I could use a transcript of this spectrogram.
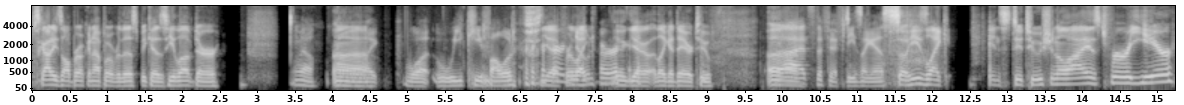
Scotty's all broken up over this because he loved her. Well, Uh, uh, like what week he followed her? yeah, for like her. yeah, like a day or two. Uh, Uh, it's the fifties, I guess. so he's like institutionalized for a year.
